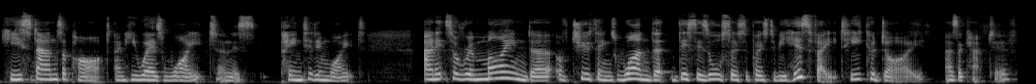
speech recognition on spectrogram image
He stands apart and he wears white and is painted in white. And it's a reminder of two things. One, that this is also supposed to be his fate. He could die as a captive.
